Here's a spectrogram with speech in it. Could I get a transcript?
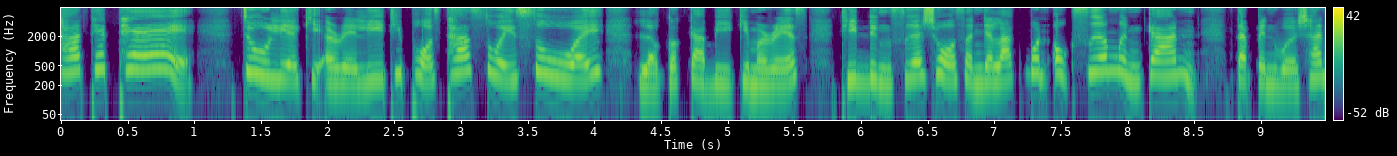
ท่าเท่ๆ จูเลียคิอาเรลลี่ที่โพสท่าสวยๆ แล้วก็กาบีกิมาเรส ที่ดึงเสื้อโชว์สัญลักษณ์บนอกเสื้อเหมือนกัน แต่เป็นเวอร์ชั่น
